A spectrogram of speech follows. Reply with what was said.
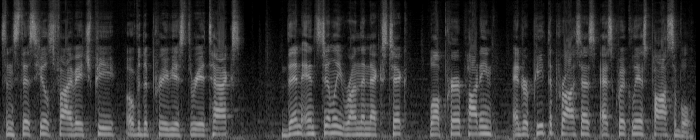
since this heals 5 HP over the previous 3 attacks. Then instantly run the next tick while prayer potting and repeat the process as quickly as possible.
